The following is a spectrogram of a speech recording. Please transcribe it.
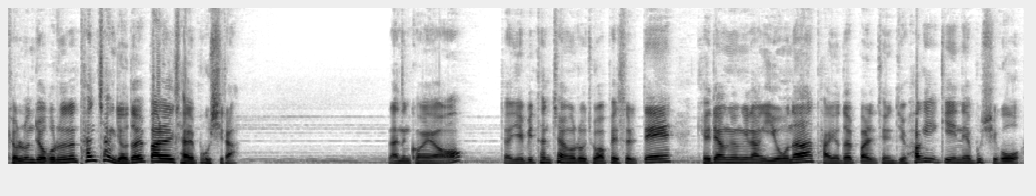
결론적으로는 탄창 8발을 잘 보시라. 라는 거예요. 자, 예비 탄창으로 조합했을 때 계량형이랑 이오나 다 8발이 되는지 확인해 보시고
